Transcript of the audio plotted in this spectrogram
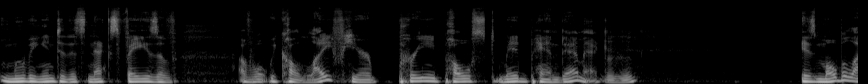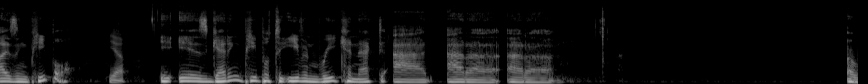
moving into this next phase of of what we call life here, pre, post, mid pandemic, is mobilizing people Yep. i- is getting people to even reconnect at at a at a a,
